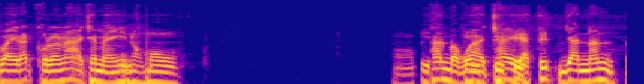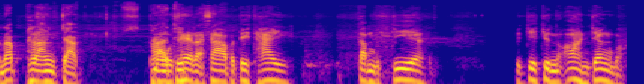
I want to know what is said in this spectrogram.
ไวรัสโคโรนาใช่ไหมนอโมท่านบอกว่าใช่ยันนั้นรับพลังจากพระเทระซาปฏิไทยกัมพูชียประเทศจุนอ้อนจังบอก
